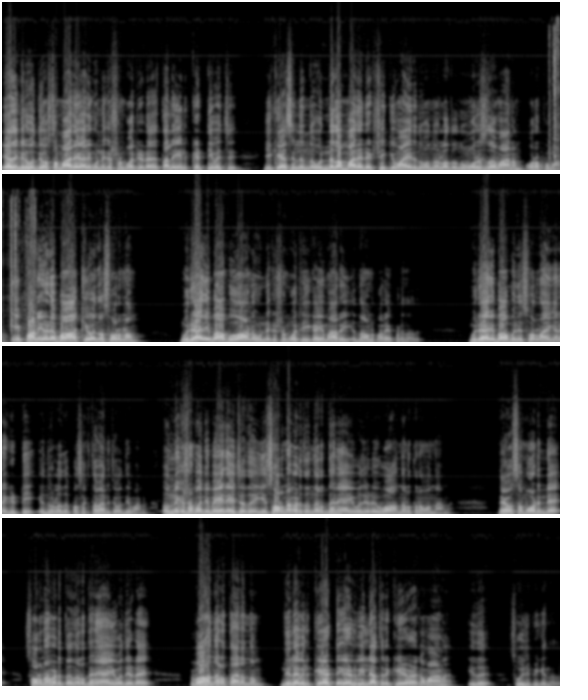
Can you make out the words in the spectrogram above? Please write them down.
ഏതെങ്കിലും ഉദ്യോഗസ്ഥന്മാരെയോ അല്ലെങ്കിൽ ഉണ്ണികൃഷ്ണൻ പോറ്റിയുടെ തലയിൽ കെട്ടിവെച്ച് ഈ കേസിൽ നിന്ന് ഉന്നതന്മാരെ രക്ഷിക്കുമായിരുന്നു എന്നുള്ളത് നൂറ് ശതമാനം ഉറപ്പുമാണ്. ഈ പണിയുടെ ബാക്കി വന്ന സ്വർണം മുരാരി ബാബുവാണ് ഉണ്ണികൃഷ്ണൻ പോറ്റി കൈമാറി എന്നാണ് പറയപ്പെടുന്നത്. മുരാരി ബാബുവിന് സ്വർണം എങ്ങനെ കിട്ടി എന്നുള്ളത് പ്രസക്തമായ ചോദ്യമാണ്. ഉണ്ണികൃഷ്ണൻ പോറ്റി മേലയച്ചത് ഈ സ്വർണമെടുത്ത് നിർദ്ധനയായ യുവതിയുടെ വിവാഹം നടത്തണമെന്നാണ്. ദേവസ്വം ബോർഡിന്റെ സ്വർണമെടുത്ത് നിർദ്ധനയായ യുവതിയുടെ വിവാഹം നടത്താനെന്നും നിലവിൽ കേട്ടുകേൾവിയില്ലാത്തൊരു കീഴ്വഴക്കമാണ് ഇത് സൂചിപ്പിക്കുന്നത്.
